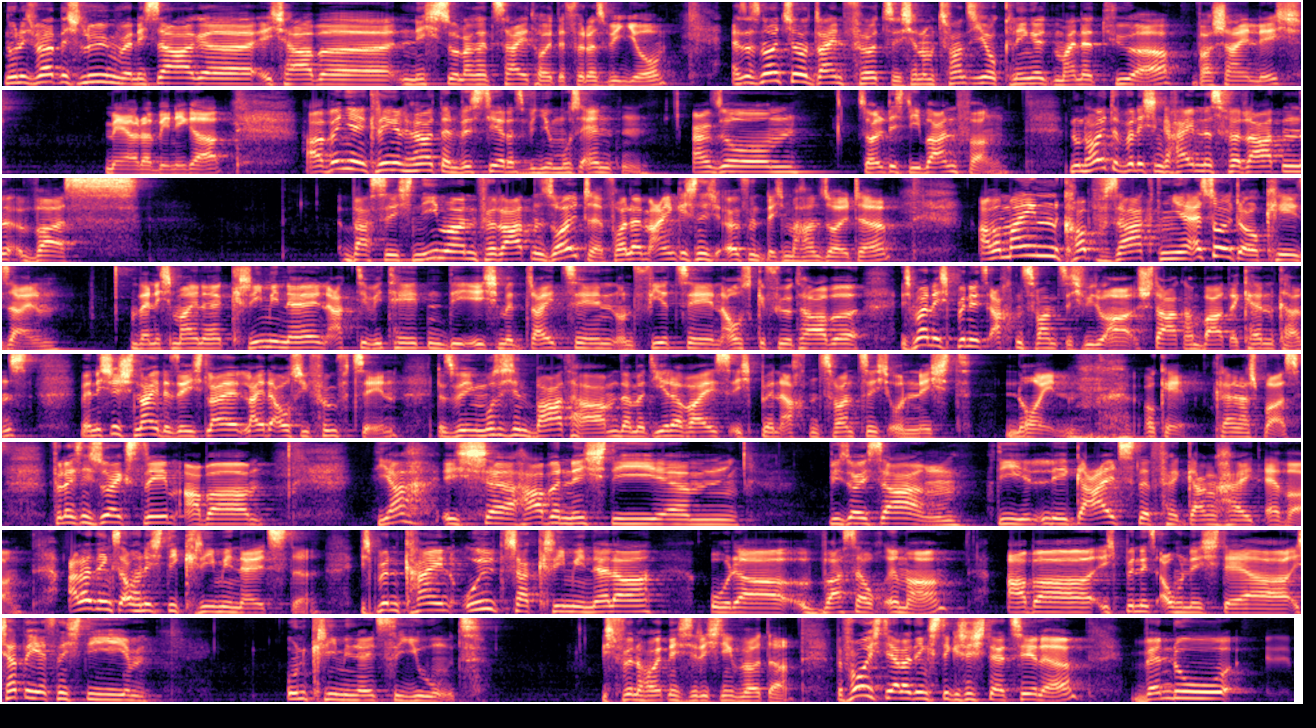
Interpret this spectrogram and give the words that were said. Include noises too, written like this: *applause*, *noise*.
Nun, ich werde nicht lügen, wenn ich sage, ich habe nicht so lange Zeit heute für das Video. Es ist 19.43 Uhr und um 20 Uhr klingelt meine Tür, wahrscheinlich, mehr oder weniger. Aber wenn ihr ein Klingeln hört, dann wisst ihr, das Video muss enden. Also sollte ich lieber anfangen. Nun, heute will ich ein Geheimnis verraten, was was ich niemandem verraten sollte, vor allem eigentlich nicht öffentlich machen sollte. Aber mein Kopf sagt mir, es sollte okay sein wenn ich meine kriminellen Aktivitäten, die ich mit 13 und 14 ausgeführt habe, ich meine, ich bin jetzt 28, wie du stark am Bart erkennen kannst. Wenn ich ihn schneide, sehe ich le leider aus wie 15. Deswegen muss ich einen Bart haben, damit jeder weiß, ich bin 28 und nicht 9. *laughs* okay, kleiner Spaß. Vielleicht nicht so extrem, aber ja, ich äh, habe nicht die, ähm, wie soll ich sagen, die legalste Vergangenheit ever. Allerdings auch nicht die kriminellste. Ich bin kein Ultrakrimineller oder was auch immer, aber ich bin jetzt auch nicht der. Ich hatte jetzt nicht die unkriminellste Jugend. Ich finde heute nicht die richtigen Wörter. Bevor ich dir allerdings die Geschichte erzähle, wenn du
